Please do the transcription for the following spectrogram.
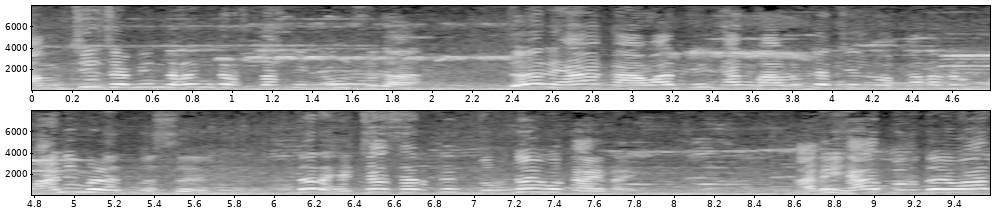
आमची जमीन धरणग्रस्तांनी घेऊन सुद्धा जर ह्या गावातील ह्या तालुक्यातील लोकांना जर पाणी मिळत नसेल तर ह्याच्यासारखं दुर्दैव काय नाही. आणि ह्या दुर्दैवात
